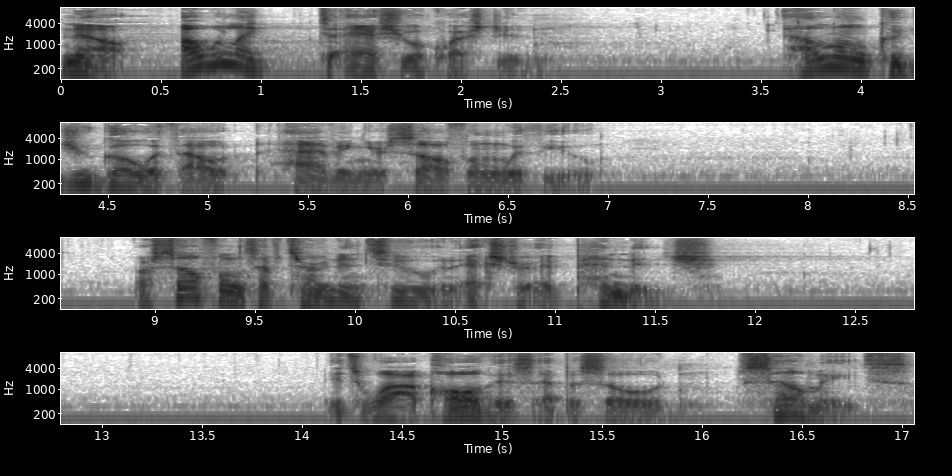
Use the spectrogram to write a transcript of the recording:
Now, I would like to ask you a question. How long could you go without having your cell phone with you? Our cell phones have turned into an extra appendage. It's why I call this episode Cellmates.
